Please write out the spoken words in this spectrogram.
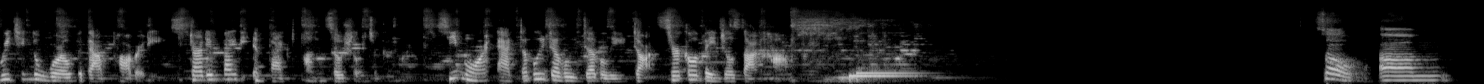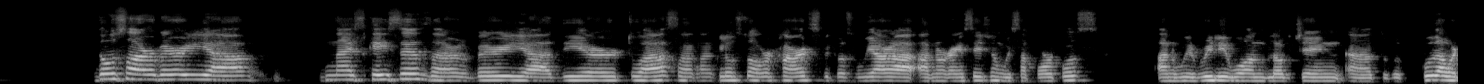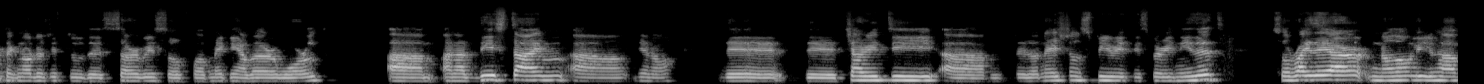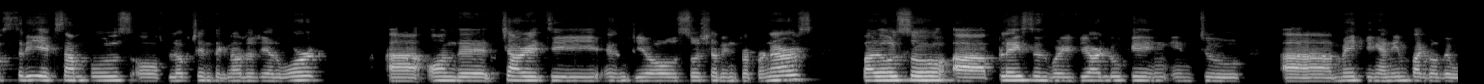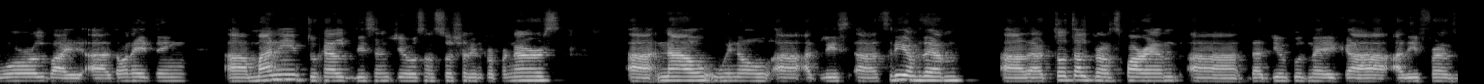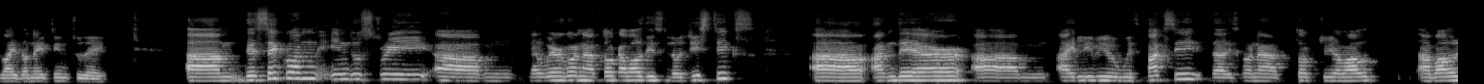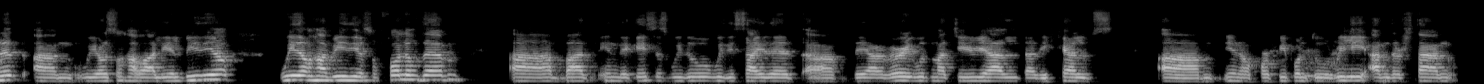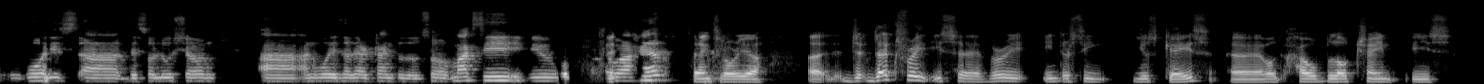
reaching the world without poverty, starting by the impact on social entrepreneurs. See more at www.circleofangels.com. So um, those are very uh, nice cases that are very uh, dear to us and, and, close to our hearts because we are a, an organization with a purpose and we really want blockchain uh, to put our technology to the service of uh, making a better world. Um, and at this time, uh, you know, the the charity, um, the donation spirit is very needed. So right there, not only you have three examples of blockchain technology at work uh, on the charity, NGO, social entrepreneurs, but also uh, places where if you are looking into uh, making an impact on the world by uh, donating uh, money to help these NGOs and social entrepreneurs. Uh, now we know at least three of them uh, are total transparent uh, that you could make uh, a difference by donating today. Um, the second industry um, that we're going to talk about is logistics. Uh, and there, um, I leave you with Maxi that is going to talk to you about, about it. And we also have a little video. We don't have videos of all of them. Uh, but in the cases we do, we decided uh, they are very good material that it helps, um, you know, for people to really understand what is uh, the solution uh, and what is that they're trying to do. So, Maxi, if you go ahead. Thanks, Gloria. Uh, Dexfreight is a very interesting use case uh, about how blockchain is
